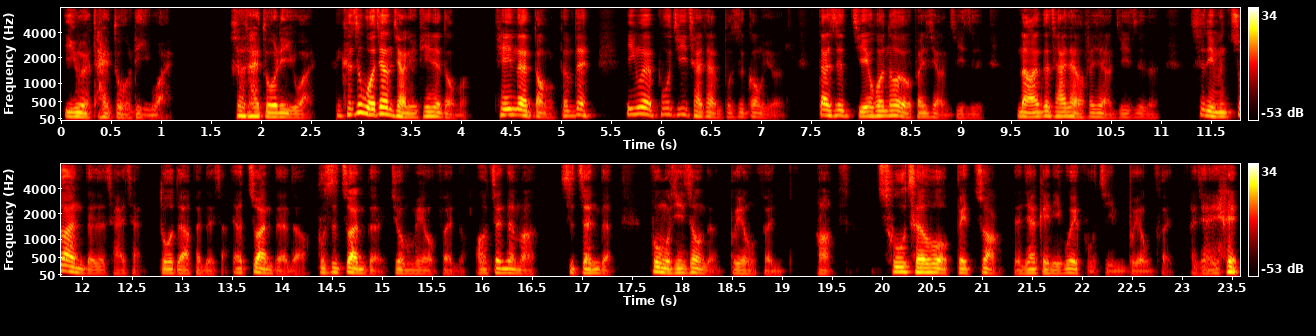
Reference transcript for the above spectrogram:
因为有太多例外，是有太多例外。可是我这样讲，你听得懂吗？听得懂，对不对？因为夫妻财产不是共有的，但是结婚后有分享机制。哪个财产有分享机制呢？是你们赚得的财产多的要分得少，要赚得的，不是赚的就没有分哦。哦，真的吗？是真的。父母亲送的不用分，好，出车祸被撞，人家给你慰抚金不用分，大家 因为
